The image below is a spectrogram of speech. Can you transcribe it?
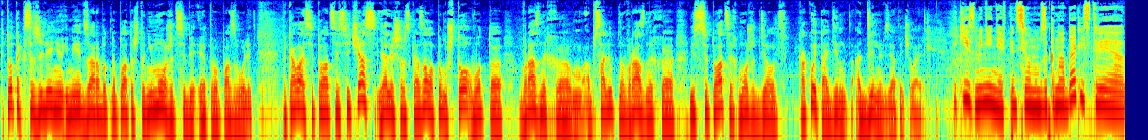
Кто-то, к сожалению, имеет заработную плату, что не может себе этого позволить. Такова ситуация сейчас. Я лишь рассказал о том, что вот э, в разных, эм, абсолютно в разных э, из ситуациях может делать какой-то один отдельно взятый человек. Какие изменения в пенсионном законодательстве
